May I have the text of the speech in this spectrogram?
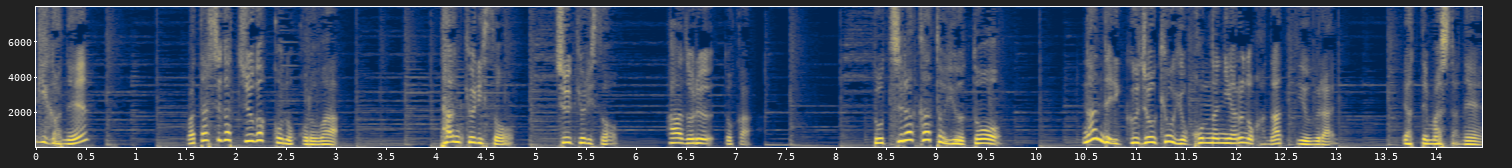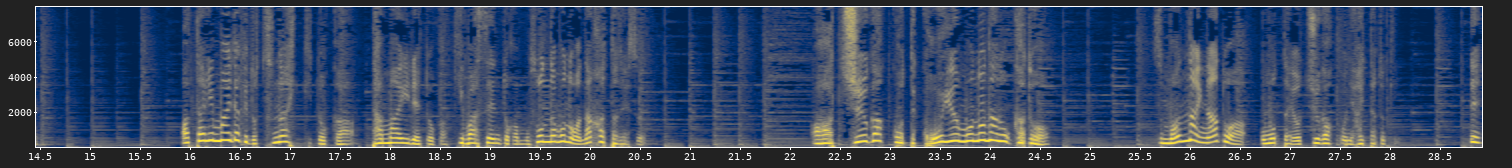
技がね、私が中学校の頃は、短距離走、中距離走、ハードルとか、どちらかというと、なんで陸上競技をこんなにやるのかなっていうぐらい、やってましたね。当たり前だけど綱引きとか、玉入れとか、騎馬戦とかもそんなものはなかったです。ああ、中学校ってこういうものなのかと。つまんないなとは思ったよ、中学校に入った時。で、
